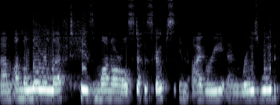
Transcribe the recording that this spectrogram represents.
Um, on the lower left, his monaural stethoscopes in ivory and rosewood.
